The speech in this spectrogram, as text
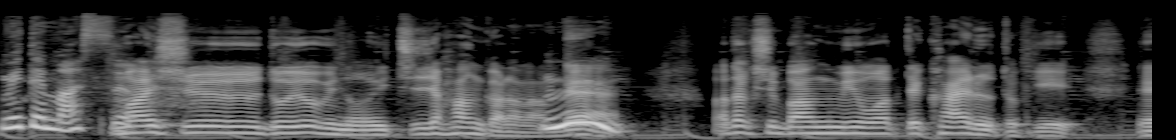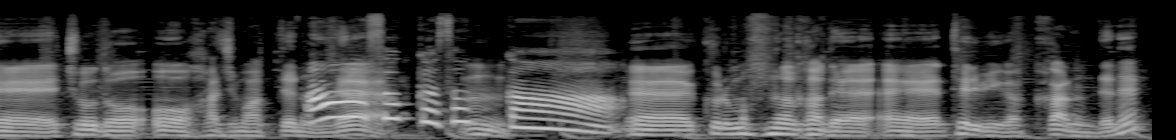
見てます。毎週土曜日の1時半からなんで、うん私番組終わって帰る時、えーちょうどお始まってるんであーそっかそっか、えー車の中で、えーテレビがかかるんでね、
